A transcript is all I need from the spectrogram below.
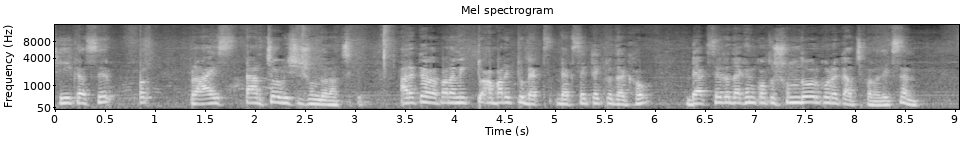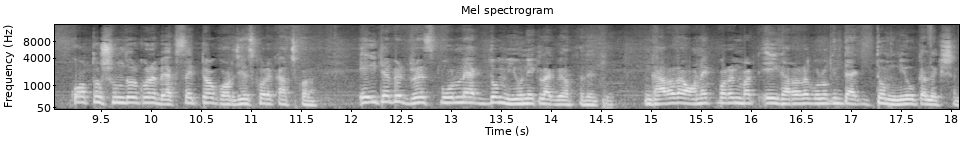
ঠিক আছে। প্রাইস তার চেয়েও বেশি সুন্দর আজকে। আরেকটা ব্যাপার, আমি একটু আবার একটু ব্যাক সাইডটা একটু দেখাও। ব্যাক সাইডে দেখেন কত সুন্দর করে কাজ করা, দেখছেন? কত সুন্দর করে ব্যাক সাইডটাও গর্জিয়াস করে কাজ করা। এই টাইপের ড্রেস পরলে একদম ইউনিক লাগবে আপনাদেরকে। ঘাড়ারা অনেক পরেন বাট এই ঘাড়ারাগুলো কিন্তু একদম নিউ কালেকশন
